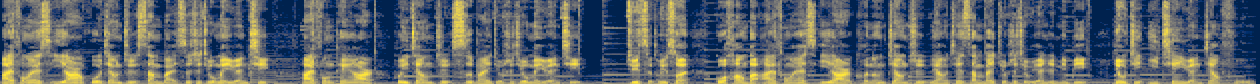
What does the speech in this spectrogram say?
iPhone SE 二或降至三百四十九美元起，iPhone Ten 二会降至四百九十九美元起。据此推算，国行版 iPhone SE 二可能降至两千三百九十九元人民币，有近一千元降幅。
